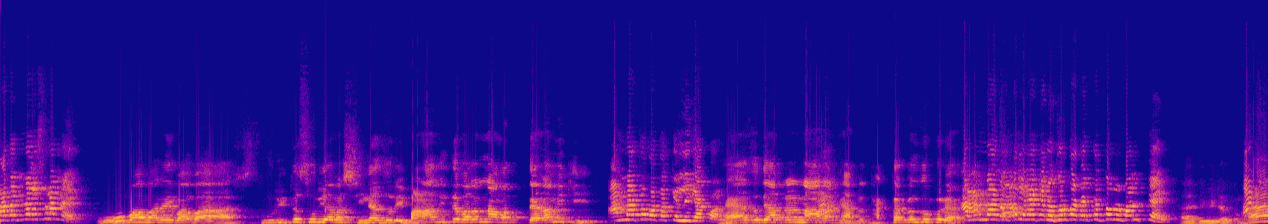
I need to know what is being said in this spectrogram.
মাথা নাই ও বাবা রে বাবা চুরি তো চুরি আবার সিনা চুরি। ভাড়া দিতে পারেন না আবার তেরামি কি? আমরা তো কথা কে লিগা কর হ্যাঁ যদি আপনারা না রাখেন আপনি থাকতে পারবেন দূর করে। আমরা না কথা কেন? জোর করে একটা তোর বাড়িতে। এই টিভিটা কোন? হ্যাঁ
